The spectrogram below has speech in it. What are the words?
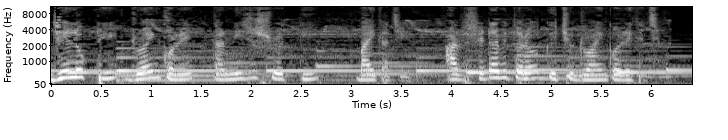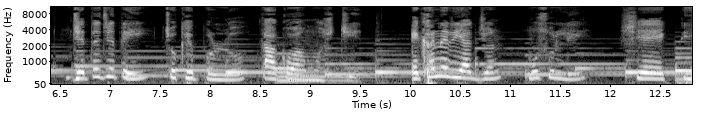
যে লোকটি ড্রয়িং করে তার নিজস্ব একটি বাইক আছে, আর সেটার ভিতরেও কিছু ড্রয়িং করে রেখেছে। যেতে যেতেই চোখে পড়ল তাকোয়া মসজিদ। এখানেরই একজন মুসল্লি, সে একটি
